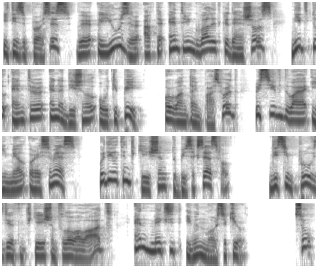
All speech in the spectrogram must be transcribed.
it is a process where a user after entering valid credentials needs to enter an additional OTP or one-time password received via email or SMS for the authentication to be successful. This improves the authentication flow a lot and makes it even more secure. So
